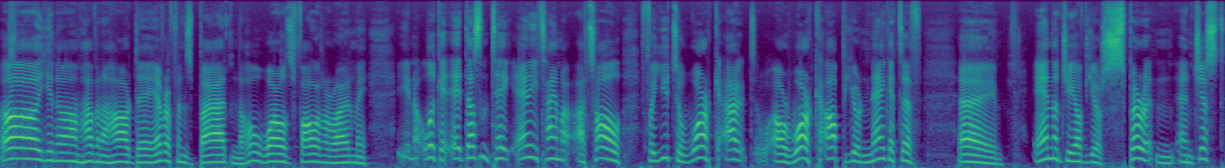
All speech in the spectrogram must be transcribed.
oh, you know, I'm having a hard day, everything's bad, and the whole world's falling around me. You know, look, it, it doesn't take any time at all for you to work out or work up your negative uh, energy of your spirit and, and just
